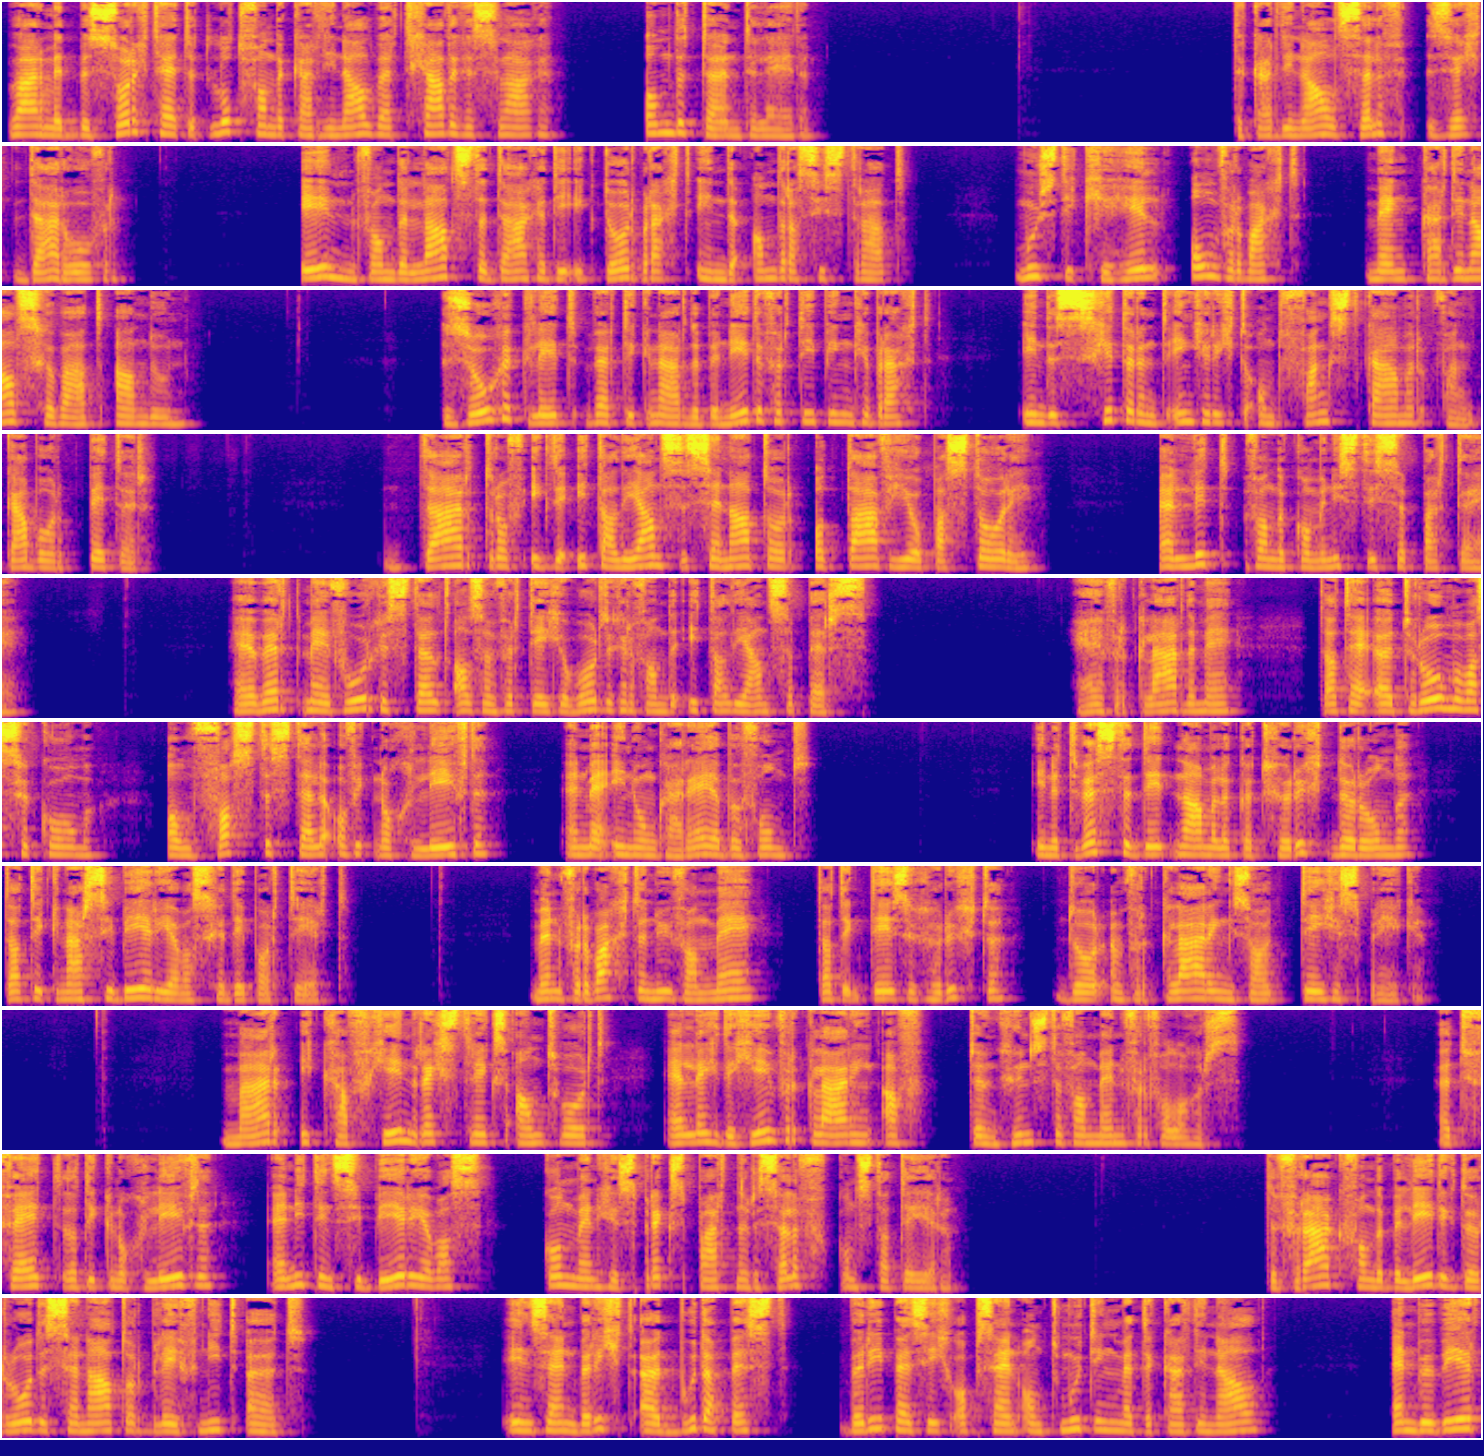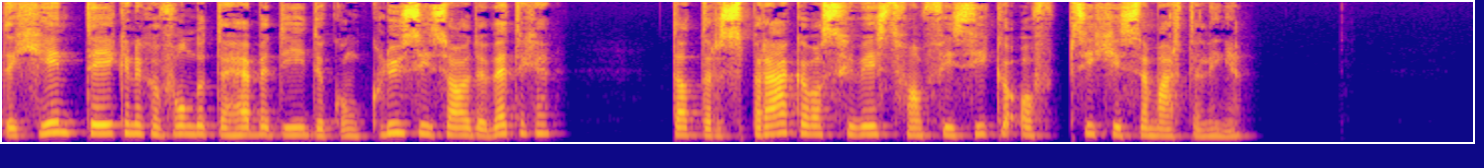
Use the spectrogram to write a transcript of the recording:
waar met bezorgdheid het lot van de kardinaal werd gadegeslagen, om de tuin te leiden. De kardinaal zelf zegt daarover: Een van de laatste dagen die ik doorbracht in de Andrassistraat, moest ik geheel onverwacht mijn kardinaalsgewaad aandoen. Zo gekleed werd ik naar de benedenverdieping gebracht in de schitterend ingerichte ontvangstkamer van Gabor Peter. Daar trof ik de Italiaanse senator Ottavio Pastore, een lid van de Communistische Partij. Hij werd mij voorgesteld als een vertegenwoordiger van de Italiaanse pers. Hij verklaarde mij dat hij uit Rome was gekomen om vast te stellen of ik nog leefde en mij in Hongarije bevond. In het Westen deed namelijk het gerucht de ronde dat ik naar Siberië was gedeporteerd. Men verwachtte nu van mij dat ik deze geruchten door een verklaring zou tegenspreken. Maar ik gaf geen rechtstreeks antwoord en legde geen verklaring af ten gunste van mijn vervolgers. Het feit dat ik nog leefde en niet in Siberië was, kon mijn gesprekspartner zelf constateren. De wraak van de beledigde rode senator bleef niet uit. In zijn bericht uit Budapest beriep hij zich op zijn ontmoeting met de kardinaal en beweerde geen tekenen gevonden te hebben die de conclusie zouden wettigen dat er sprake was geweest van fysieke of psychische martelingen.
